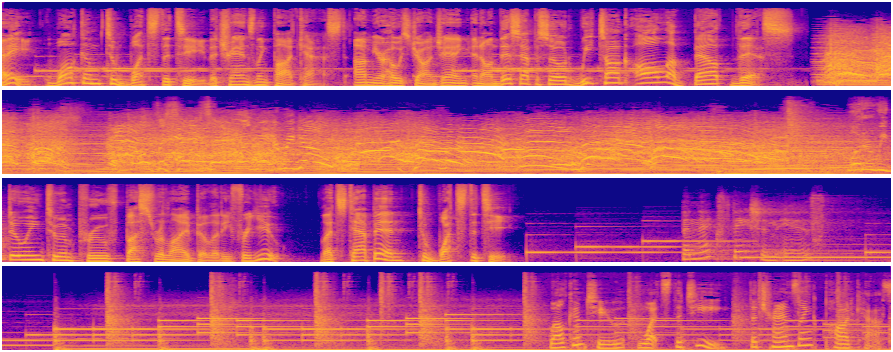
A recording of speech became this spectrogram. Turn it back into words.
Hey, welcome to What's the Tea, the TransLink podcast. I'm your host, John Jang, and on this episode, we talk all about this. What are we doing to improve bus reliability for you? Let's tap in to What's the Tea. The next station is Welcome to What's the Tea, the TransLink podcast.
